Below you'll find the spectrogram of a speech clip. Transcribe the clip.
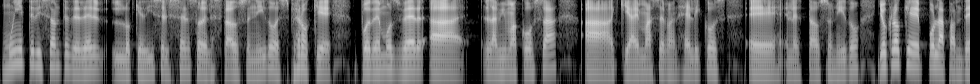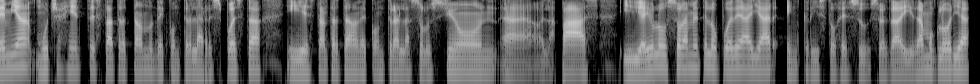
muy interesante de ver lo que dice el censo de los Estados Unidos. Espero que podemos ver a la misma cosa, uh, que hay más evangélicos eh, en Estados Unidos. Yo creo que por la pandemia mucha gente está tratando de encontrar la respuesta y están tratando de encontrar la solución, ah, la paz, y ellos solamente lo puede hallar en Cristo Jesús, ¿verdad? Y damos gloria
